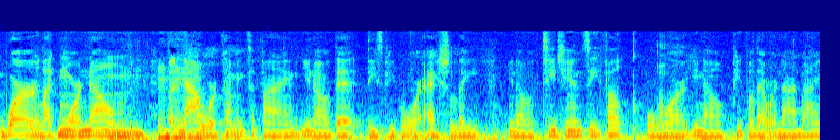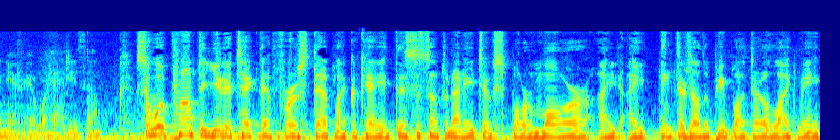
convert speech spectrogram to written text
were like more known, but Mhm. now we're coming to find, you know, that these people were actually, you know, TGNC folk or, you know, people that were non-binary or what have you. So, So, what prompted you to take that first step? Like, okay, this is something I need to explore more. I, I think there's other people out there like me.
